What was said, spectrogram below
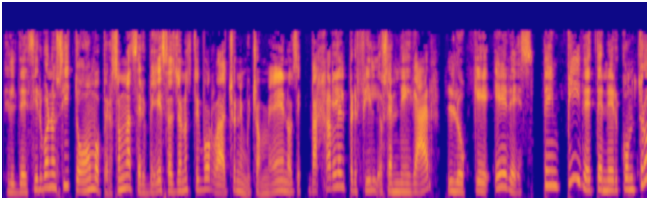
El decir, bueno, sí tomo, pero son unas cervezas, yo no estoy borracho, ni mucho menos. Bajarle el perfil, o sea, negar lo que eres, te impide tener control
